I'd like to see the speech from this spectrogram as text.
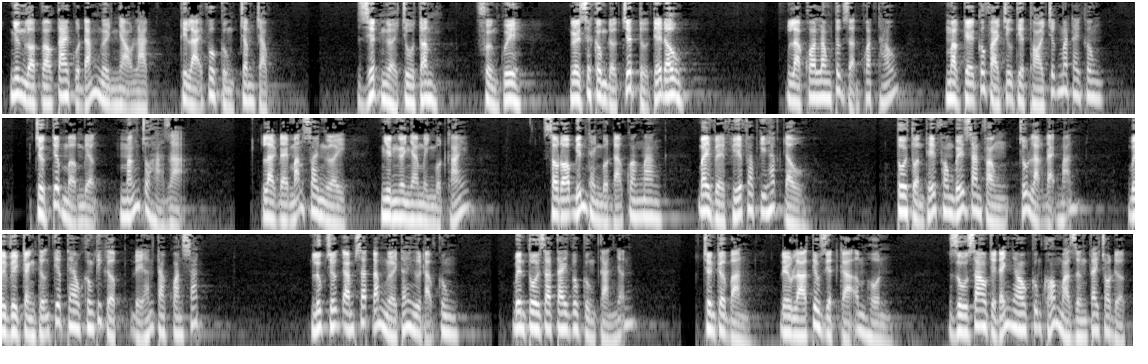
nhưng lọt vào tai của đám người nhạo lạc thì lại vô cùng châm chọc. Giết người Chu Tâm, Phương Quy, ngươi sẽ không được chết tử tế đâu. Lạc Khoa Long tức giận quát tháo, mặc kệ có phải chịu thiệt thòi trước mắt hay không, trực tiếp mở miệng mắng cho hả dạ. Lạc Đại Mãn xoay người, nhìn người nhà mình một cái, sau đó biến thành một đạo quang mang, bay về phía pháp khí hắc đầu. Tôi thuận thế phong bế gian phòng chỗ Lạc Đại Mãn, bởi vì cảnh tượng tiếp theo không thích hợp để hắn ta quan sát. Lúc trước ám sát đám người Thái Hư đạo cung, bên tôi ra tay vô cùng tàn nhẫn. Trên cơ bản đều là tiêu diệt cả âm hồn. Dù sao thì đánh nhau cũng khó mà dừng tay cho được.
